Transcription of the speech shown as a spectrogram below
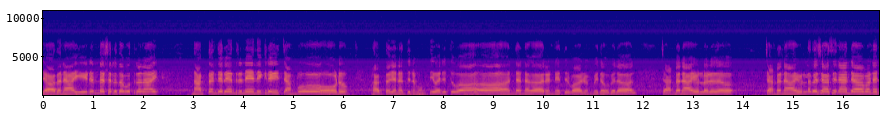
ജാതനായിടും ദശരഥപുത്രനായി നക്തഞ്ചരേന്ദ്രനെ നിഗ്രഹിച്ചമ്പോടു ഭക്തജനത്തിന് മുക്തി വരുത്തുവാൻ ദണ്ഡകാരണ്യത്തിൽ വാഴും വിധോബലാൽ ചണ്ടനായുള്ളൊരു ചണ്ടനായുള്ളത് ശാസിനാൻ രാവണൻ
